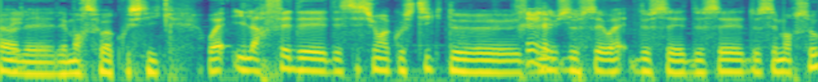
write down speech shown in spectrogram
Bakary. les, les morceaux acoustiques. Ouais, il a refait des, des sessions acoustiques de de, ces ouais de ces de ces de ces morceaux.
